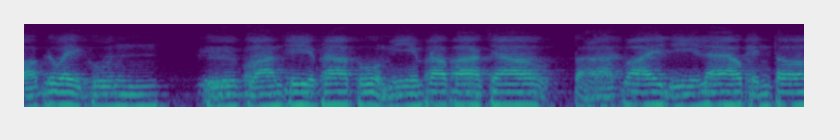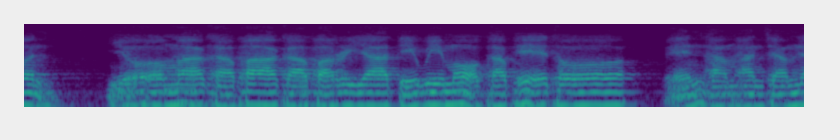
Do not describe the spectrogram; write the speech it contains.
อบด้วยคุณ คือความที่พระผู้มีพระภาคเจ้าตรัสไว้ดีแล้วเป็นต้น โยมาคาปาคาปริยาติวิโมกขเพโท เป็นธรรมอันจำแน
